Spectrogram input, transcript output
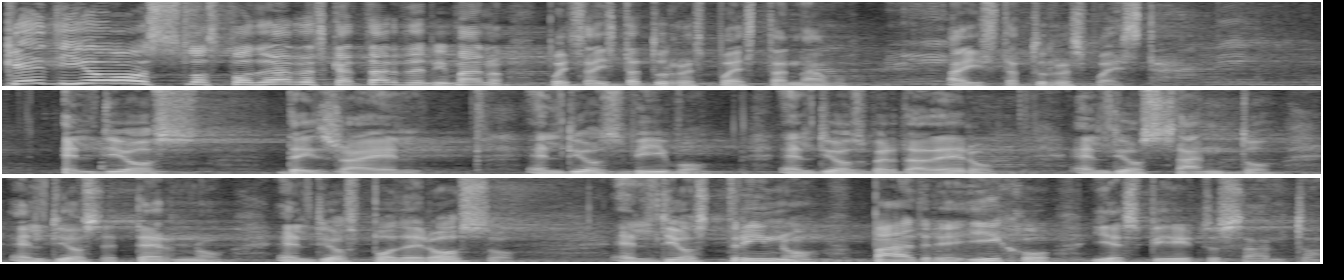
¿Qué Dios los podrá rescatar de mi mano? Pues ahí está tu respuesta, Nabo. Ahí está tu respuesta. El Dios de Israel, el Dios vivo, el Dios verdadero, el Dios santo, el Dios eterno, el Dios poderoso, el Dios trino, Padre, Hijo y Espíritu Santo.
